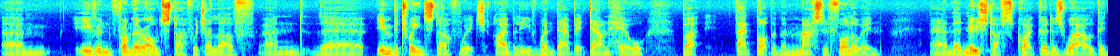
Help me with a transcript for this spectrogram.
um, even from their old stuff, which I love, and their in between stuff, which I believe went that bit downhill, but that got them a massive following, and their new stuff's quite good as well. They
